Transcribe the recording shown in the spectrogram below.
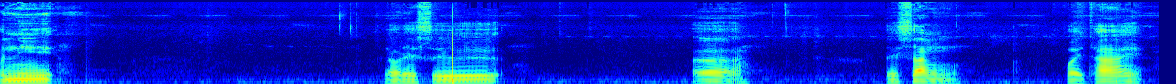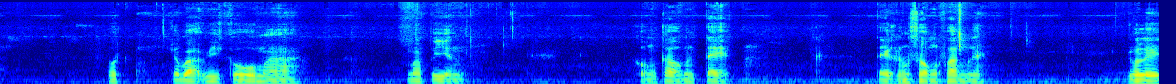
วันนี้ เราได้ซื้อ เอ่อ ได้สั่งไฟท้าย รถกระบะวีโก้มา มาเปลี่ยน ของเก่ามันแตก แตกทั้งสองฝั่งเลย ก็เลย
